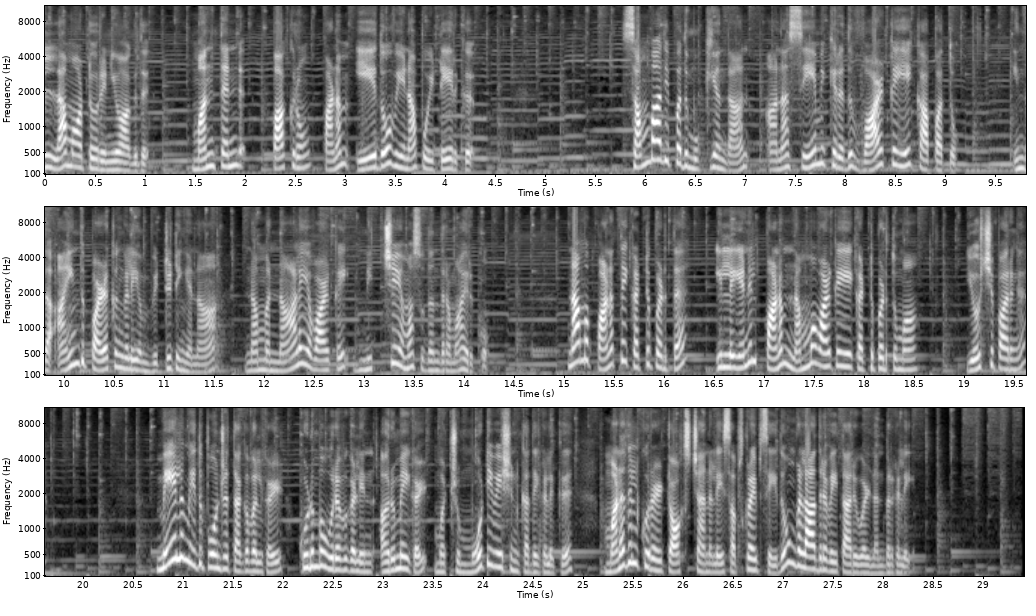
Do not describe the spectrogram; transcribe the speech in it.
எல்லாம் ஆட்டோ ரினியூ ஆகுது. மந்த் எண்ட் பாக்குறோம் பணம் ஏதோ வீணா போயிட்டே இருக்கு. சம்பாதிப்பது முக்கியம்தான் ஆனா சேமிக்கிறது வாழ்க்கையே காப்பாத்தும். இந்த ஐந்து பழக்கங்களையும் விட்டுட்டீங்கன்னா நம்ம நாளைய வாழ்க்கை நிச்சயமா சுதந்திரமா இருக்கும். நாம பணத்தை கட்டுப்படுத்த இல்லையெனில் பணம் நம்ம வாழ்க்கையை கட்டுப்படுத்துமா? யோசிச்சு பாருங்க. மேலும் இது போன்ற தகவல்கள் குடும்ப உறவுகளின் அருமைகள் மற்றும் மோட்டிவேஷன் கதைகளுக்கு மனதில் குரல் டாக்ஸ் சேனலை சப்ஸ்கிரைப் செய்து உங்கள் ஆதரவை தாருங்கள் நண்பர்களே.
